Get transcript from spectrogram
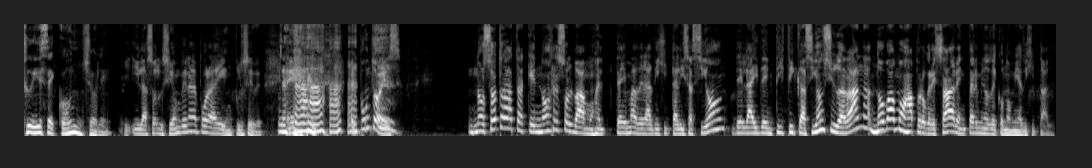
tú dices, conchole. Y, la solución viene por ahí, inclusive. el punto es nosotros hasta que no resolvamos el tema de la digitalización, de la identificación ciudadana, no vamos a progresar en términos de economía digital.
